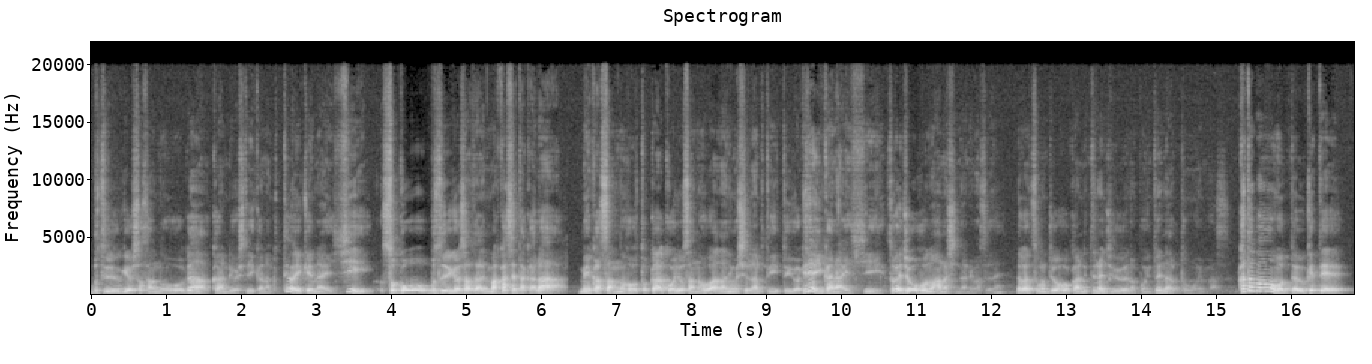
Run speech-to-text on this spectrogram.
物流業者さんの方が管理をしていかなくてはいけないしそこを物流業者さんに任せたからメーカーさんの方とか工場さんの方は何も知らなくていいというわけにはいかないしそれが情報の話になりますよね。だからその情報管理っていうのは重要なポイントになると思います。型番を持って受けて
